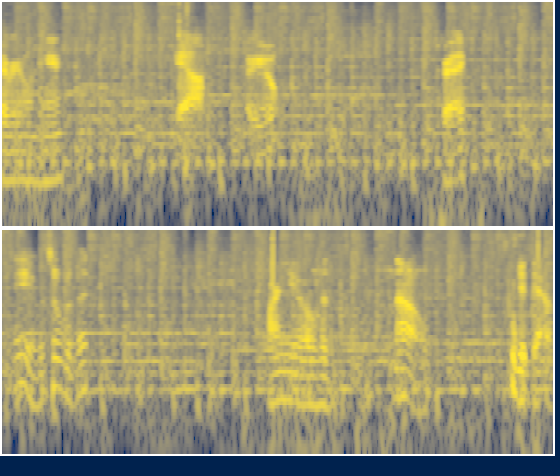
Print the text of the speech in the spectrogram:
everyone here? Yeah. Are you? Correct. Hey, what's over there? Why are you over? No. Get down.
